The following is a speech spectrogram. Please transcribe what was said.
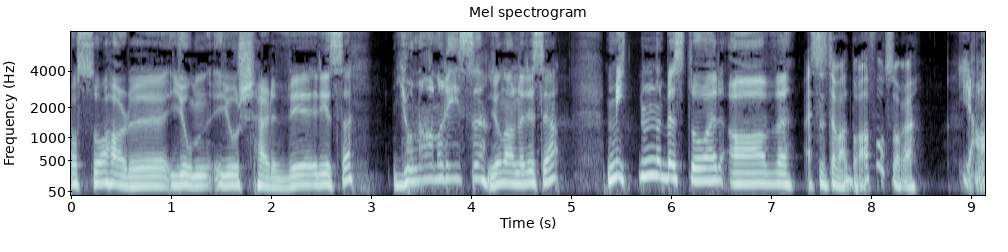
og så har du Jon Jorshelvi Riise. Jon Arne Riise. Jon Arne Riise, ja. Midten består av Jeg syns det var et bra forsvar. Ja,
